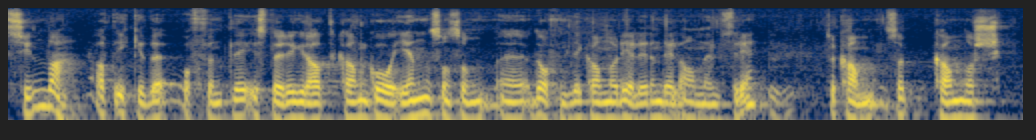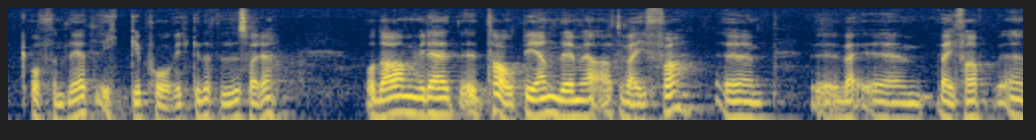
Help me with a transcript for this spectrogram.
synd da, at ikke det offentlige i større grad kan gå inn, sånn som eh, det offentlige kan når det gjelder en del annen industri. Så kan, så kan norsk offentlighet ikke påvirke dette, dessverre. Og da vil jeg eh, ta opp igjen det med at Veifa eh, eh, Veifa eh,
